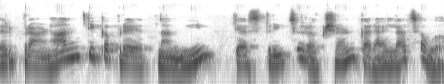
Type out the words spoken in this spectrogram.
तर प्राणांतिक प्रयत्नांनी त्या स्त्रीचं रक्षण करायलाच हवं.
